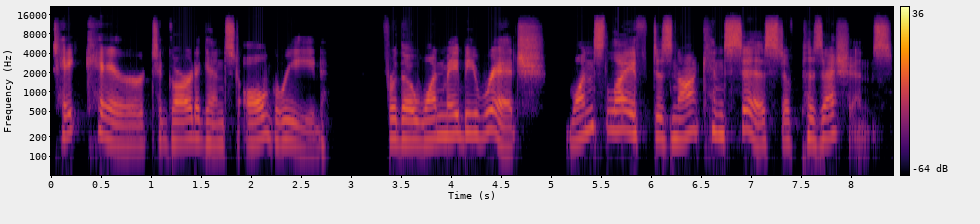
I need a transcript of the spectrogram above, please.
Take care to guard against all greed, for though one may be rich, one's life does not consist of possessions.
